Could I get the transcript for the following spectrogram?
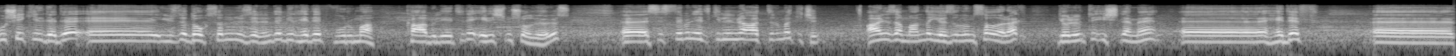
Bu şekilde de e, %90'ın üzerinde bir hedef vurma kabiliyetine erişmiş oluyoruz. E, sistemin etkinliğini arttırmak için aynı zamanda yazılımsal olarak görüntü işleme, e, hedef e,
